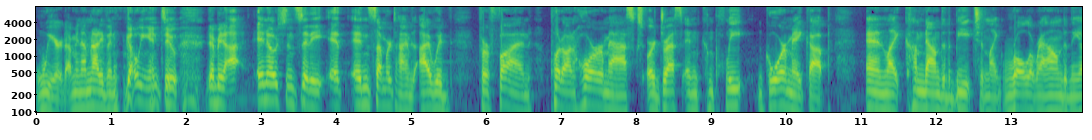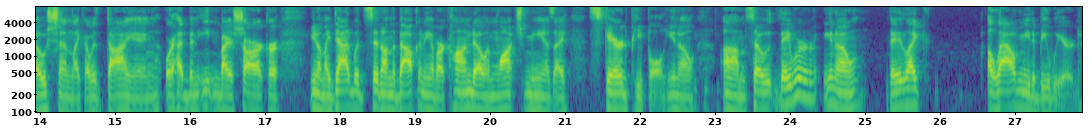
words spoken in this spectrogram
weird. I mean, I'm not even going into, I mean, I, in Ocean City, it, in summer times, I would, for fun, put on horror masks or dress in complete gore makeup and like come down to the beach and like roll around in the ocean like I was dying or had been eaten by a shark or you know my dad would sit on the balcony of our condo and watch me as I scared people you know um, so they were you know they like allowed me to be weird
